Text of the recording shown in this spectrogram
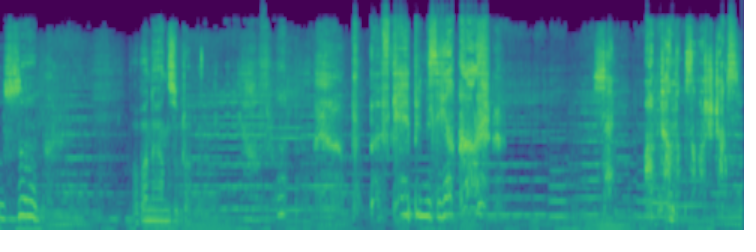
Kuzum, Babanı yalnız bırak. yavrum, bu öfke hepimizi yakar. Sen amcanla mı savaşacaksın?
